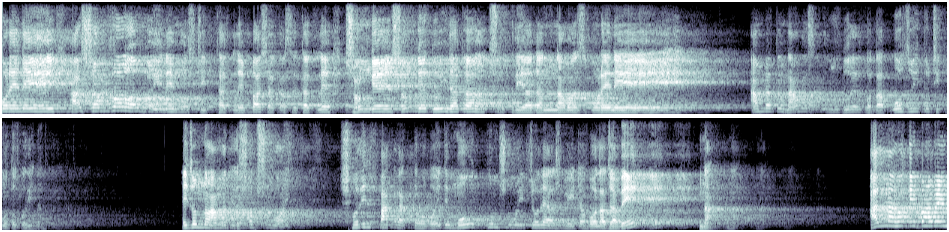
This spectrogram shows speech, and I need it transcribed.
করে নেই। আর সম্ভব হইলে মসজিদ থাকলে, বাসা কাছে থাকলে, সঙ্গে সঙ্গে দুই রাকাত শুক্রিয়া দান নামাজ পড়ে নে আমরা তো নামাজ দূরের কথা, অজুই তো ঠিক মতো করি না। এই জন্য আমাদের সব সময় শরীর পাক রাখতে হবে, এই যে মৌত কোন সময় চলে আসবে এটা বলা যাবে না। আল্লাহকে পাবেন,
